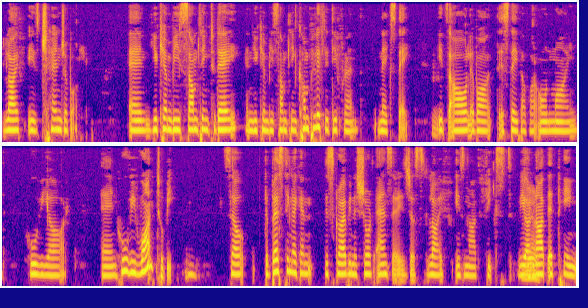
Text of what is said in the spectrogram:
Life is changeable. And you can be something today and you can be something completely different next day. It's all about the state of our own mind, who we are, and who we want to be. So the best thing I can describe in a short answer is just life is not fixed. We are Yeah. not a thing.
